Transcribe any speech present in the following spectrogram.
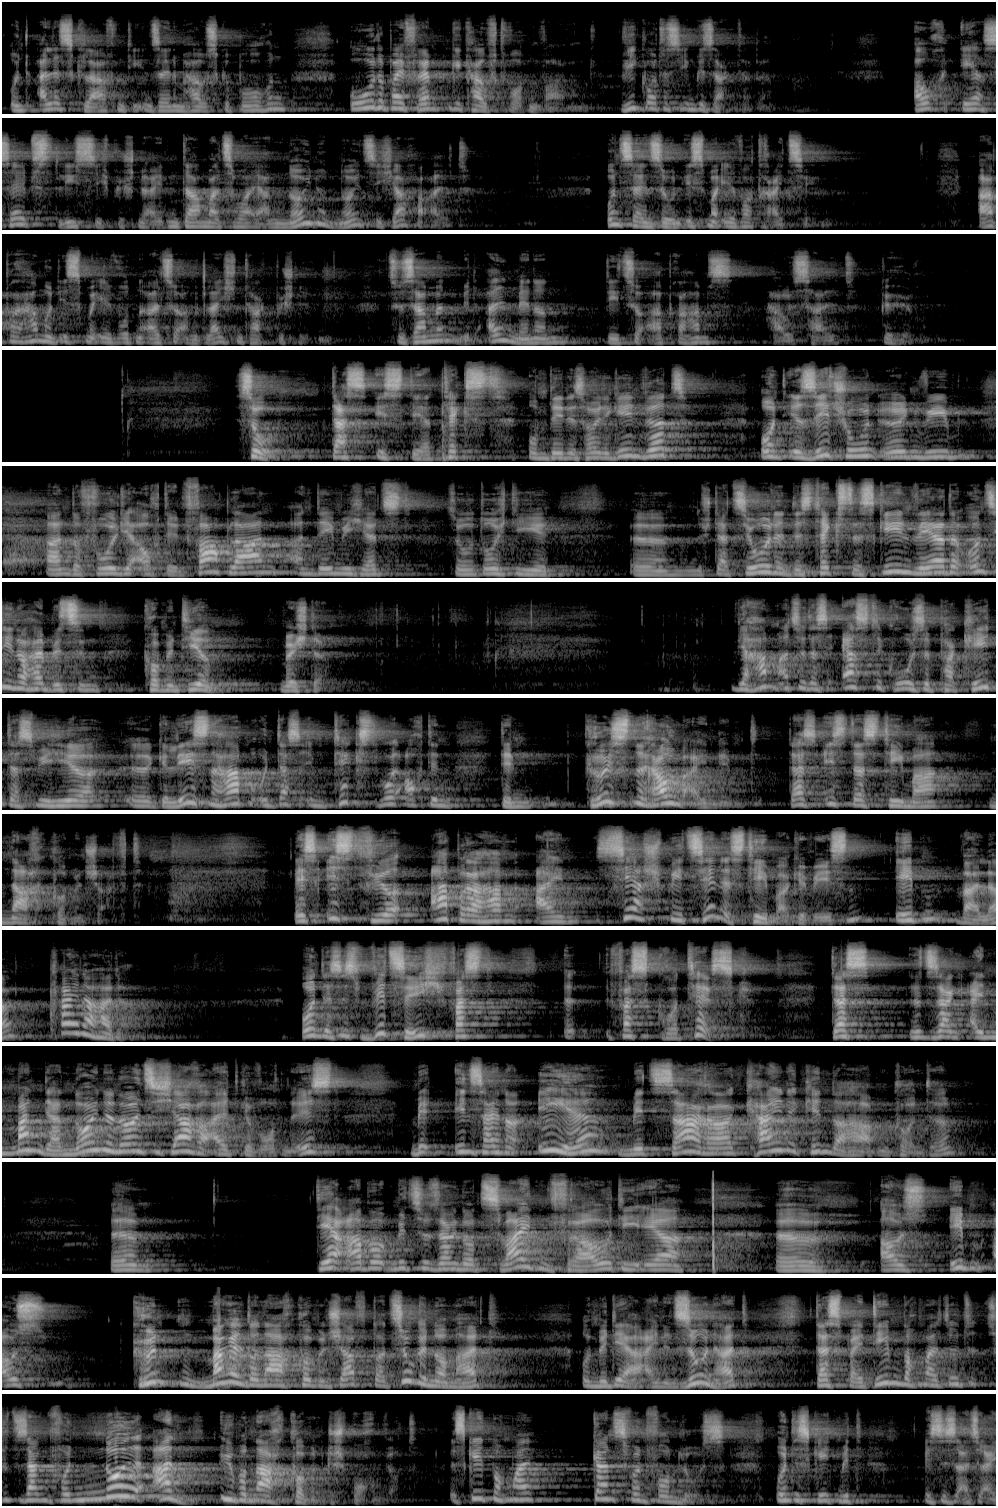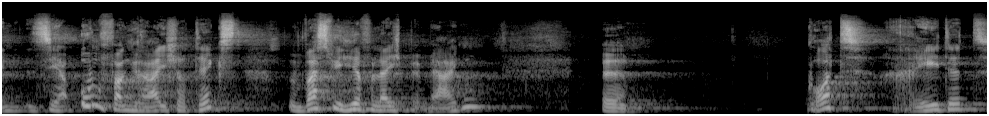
und alle Sklaven, die in seinem Haus geboren oder bei Fremden gekauft worden waren, wie Gott es ihm gesagt hatte. Auch er selbst ließ sich beschneiden. Damals war er 99 Jahre alt und sein Sohn Ismael war 13. Abraham und Ismael wurden also am gleichen Tag beschnitten, zusammen mit allen Männern, die zu Abrahams Haushalt gehören. So, das ist der Text, um den es heute gehen wird. Und ihr seht schon irgendwie an der Folie auch den Fahrplan, an dem ich jetzt so durch die äh, Stationen des Textes gehen werde und sie noch ein bisschen kommentieren möchte. Wir haben also das erste große Paket, das wir hier äh, gelesen haben und das im Text wohl auch den, den größten Raum einnimmt. Das ist das Thema Nachkommenschaft. Es ist für Abraham ein sehr spezielles Thema gewesen, eben weil er keine hatte. Und es ist witzig, fast, äh, fast grotesk, dass sozusagen ein Mann, der 99 Jahre alt geworden ist, in seiner Ehe mit Sarah keine Kinder haben konnte, ähm, der aber mit sozusagen der zweiten Frau, die er äh, aus, eben aus Gründen mangelnder Nachkommenschaft dazugenommen hat und mit der er einen Sohn hat, dass bei dem nochmal sozusagen von Null an über Nachkommen gesprochen wird. Es geht nochmal ganz von vorn los. Und es geht mit, es ist also ein sehr umfangreicher Text und was wir hier vielleicht bemerken, äh, Gott redet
